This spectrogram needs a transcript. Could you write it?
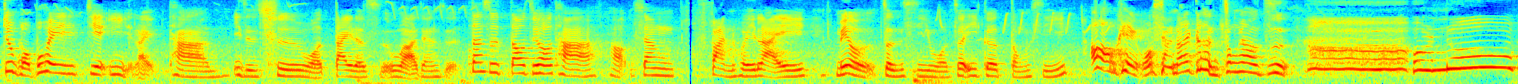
就我不会介意来他一直吃我带的食物啊这样子，但是到最后他好像返回来没有珍惜我这一个东西。哦，OK，我想到一个很重要的字，Oh no！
